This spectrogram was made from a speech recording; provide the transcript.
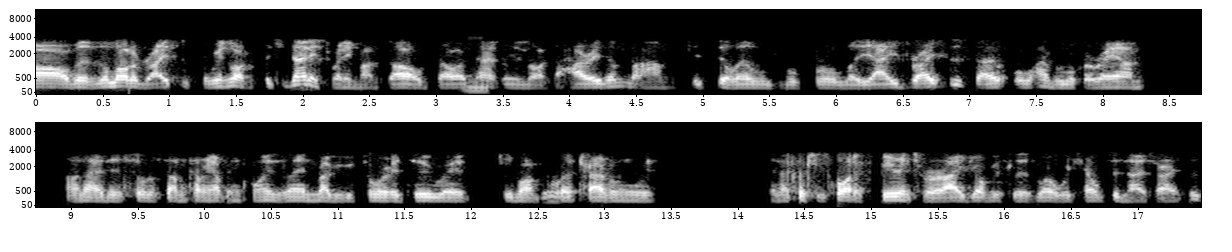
Oh, there's a lot of races to win. Like she's only 20 months old, so I don't really like to hurry them. Um, she's still eligible for all the age races, so we'll have a look around. I know there's sort of some coming up in Queensland, maybe Victoria too, where she might be worth travelling with. You know, because she's quite experienced for her age, obviously, as well, which helps in those races.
